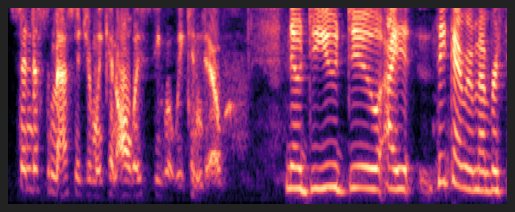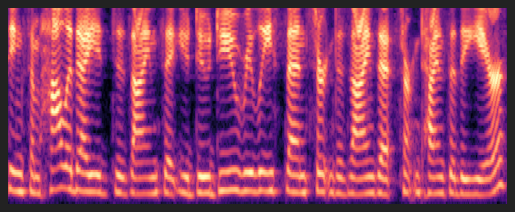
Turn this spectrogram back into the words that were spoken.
send us a message and we can always see what we can do. Now, do you do, I think I remember seeing some holiday designs that you do. Do you release then certain designs at certain times of the year?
